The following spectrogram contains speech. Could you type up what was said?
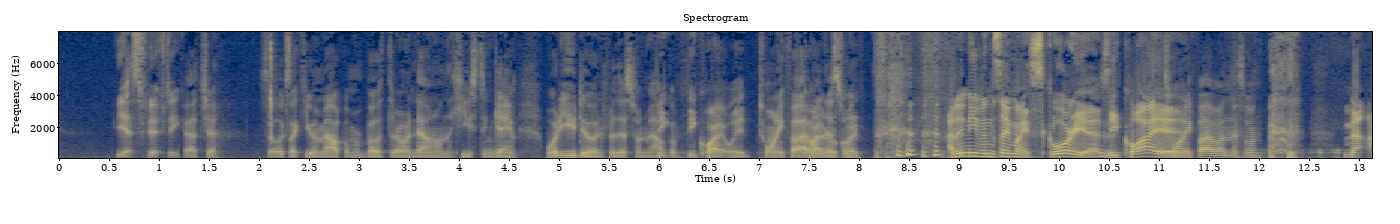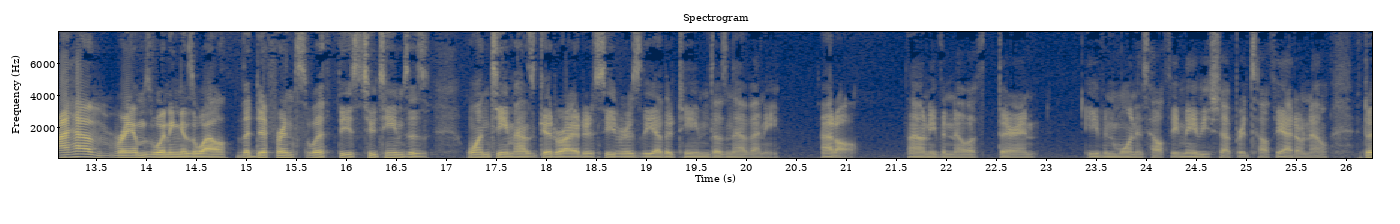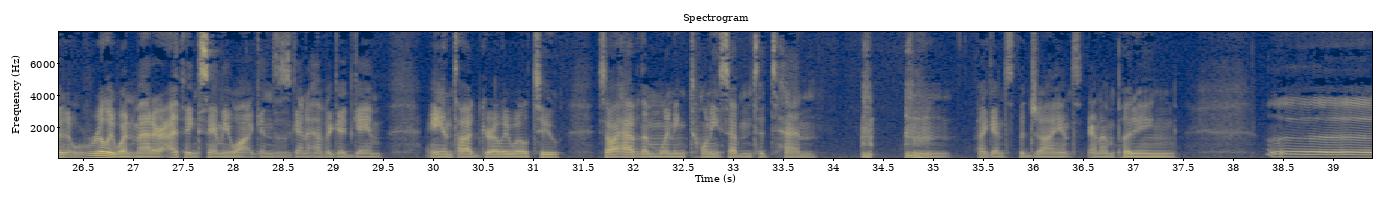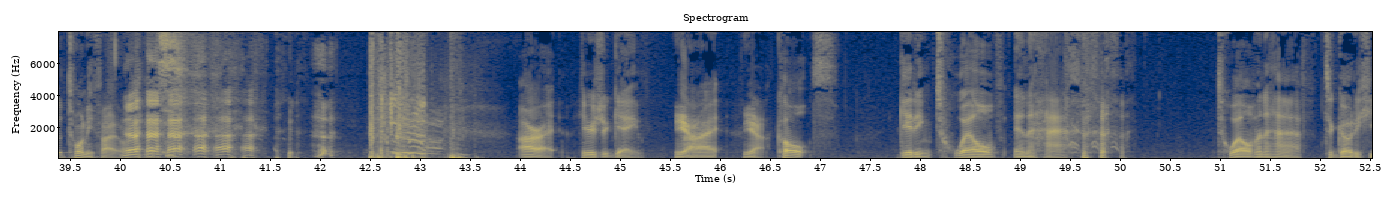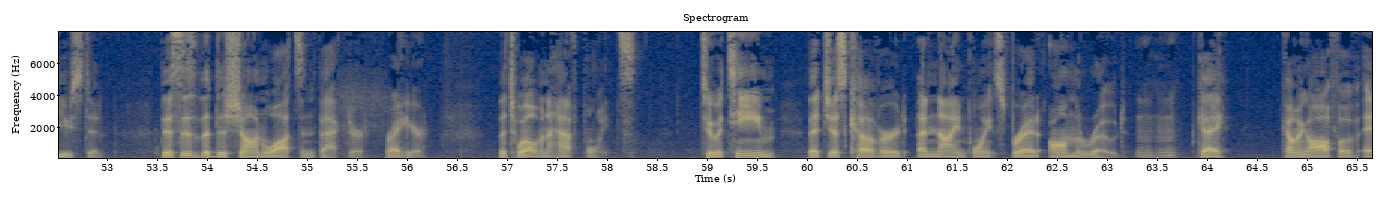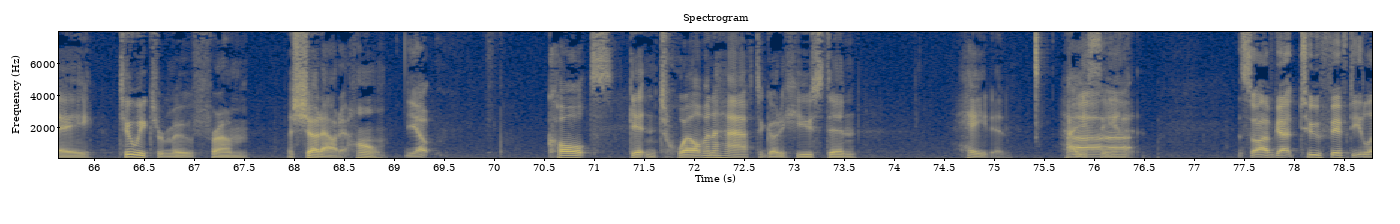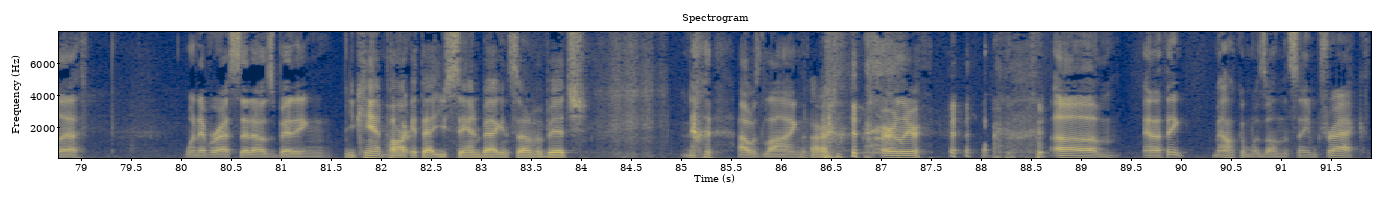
Yes, 50. Gotcha. So it looks like you and Malcolm are both throwing down on the Houston game. What are you doing for this one, Malcolm? be quiet, Wade. 25 on this one? I didn't even say my score yet. Be quiet. 25 on this one? No, I have Rams winning as well. The difference with these two teams is one team has good wide receivers, the other team doesn't have any at all. I don't even know if they're in. Even one is healthy. Maybe Shepard's healthy. I don't know. It really wouldn't matter. I think Sammy Watkins is going to have a good game, and Todd Gurley will too. So I have them winning twenty-seven to ten against the Giants, and I'm putting uh, twenty-five. All right. Here's your game. Yeah. All right. Yeah. Colts getting 12 and a half. 12 and a half to go to Houston. This is the Deshaun Watson factor right here. The 12 and a half points to a team that just covered a 9-point spread on the road. Mm-hmm. Okay? Coming off of a 2 weeks removed from a shutout at home. Yep. Colts getting 12 and a half to go to Houston. Hayden, how you seeing Uh, it? So I've got 250 left. Whenever I said I was betting, You can't pocket that, you sandbagging son of a bitch. I was lying All right. earlier. um, and I think Malcolm was on the same track.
